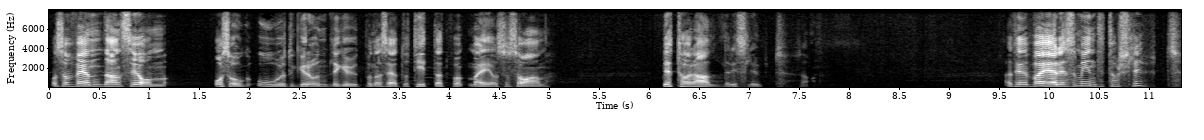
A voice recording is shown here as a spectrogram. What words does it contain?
Och så vände han sig om och såg outgrundlig ut på något sätt och tittade på mig och så sa han, det tar aldrig slut. Jag tänkte, vad är det som inte tar slut?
